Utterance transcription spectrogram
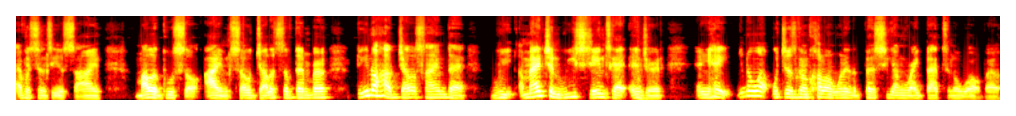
ever since he was signed. Malo I am so jealous of them, bro. Do you know how jealous I am that we imagine Reece James got injured and hey, you know what? We're just gonna call on one of the best young right backs in the world, bro.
